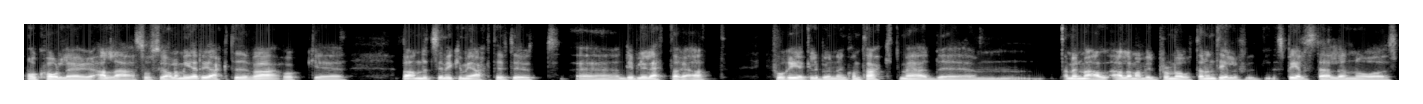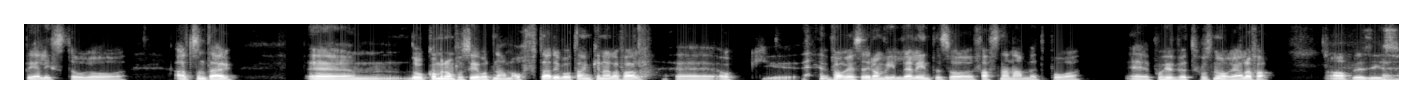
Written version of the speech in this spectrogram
och håller alla sociala medier aktiva och eh, bandet ser mycket mer aktivt ut. Eh, det blir lättare att få regelbunden kontakt med, ehm, med alla man vill promota den till. Spelställen och spellistor och allt sånt där. Ehm, då kommer de få se vårt namn ofta, det var tanken i alla fall. Ehm, och vare sig de vill eller inte så fastnar namnet på, eh, på huvudet hos några i alla fall. Ja, precis.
